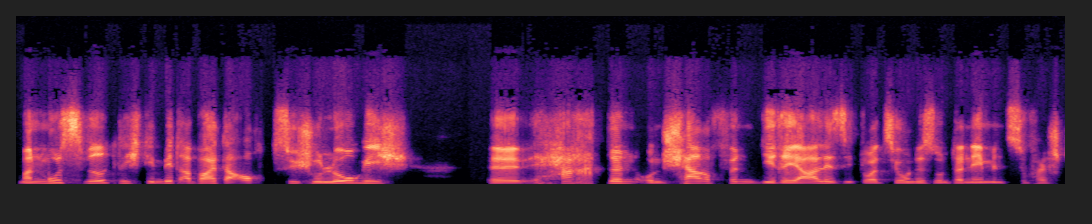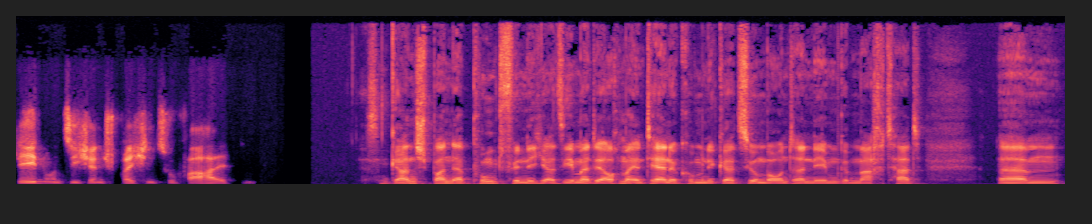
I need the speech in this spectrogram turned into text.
Man muss wirklich die Mitarbeiter auch psychologisch äh, härten und schärfen, die reale Situation des Unternehmens zu verstehen und sich entsprechend zu verhalten. Das ist ein ganz spannender Punkt, finde ich, als jemand, der auch mal interne Kommunikation bei Unternehmen gemacht hat. Ähm,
